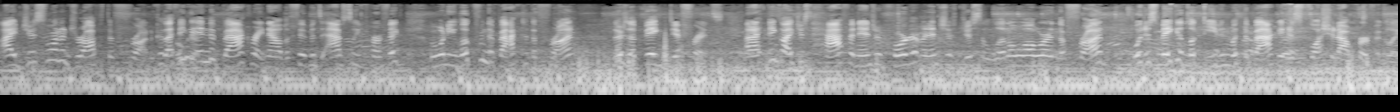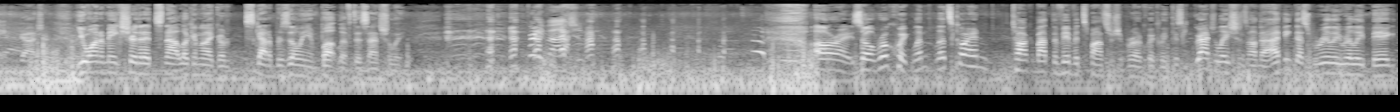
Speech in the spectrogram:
I just want to drop the front because I think Okay. in the back right now the fitment's absolutely perfect, but when you look from the back to the front, there's a big difference. And I think like just half an inch, a quarter of an inch, just just a little lower in the front will just make it look even with the back and just flush it out perfectly. Gotcha. You want to make sure that it's not looking like a, it's got a Brazilian butt lift, essentially. Pretty much. All right, so real quick, let, us go ahead and talk about the Vivid sponsorship real quickly because congratulations on that. I think that's really, really big.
